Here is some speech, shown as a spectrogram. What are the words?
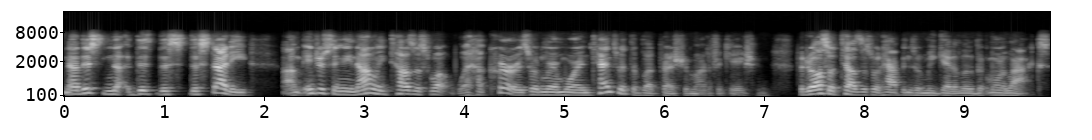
Now, this, this, this the study, um, interestingly, not only tells us what, what occurs when we're more intense with the blood pressure modification, but it also tells us what happens when we get a little bit more lax.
